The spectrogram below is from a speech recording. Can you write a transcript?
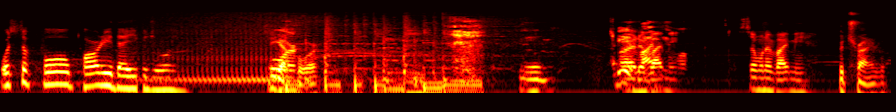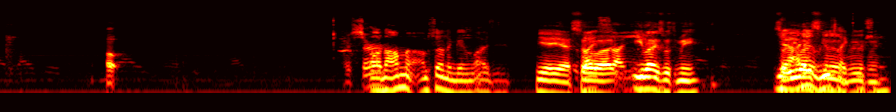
What's the full party that you could join? You got Four. four. it. Man, Be Alright, invite invite me. me. Someone invite me. Good triangle. Yes, sir. Oh no, I'm I'm starting the game. Why, dude? Yeah, yeah. So uh, Eli's with me. So yeah, I Eli's gonna like with me.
